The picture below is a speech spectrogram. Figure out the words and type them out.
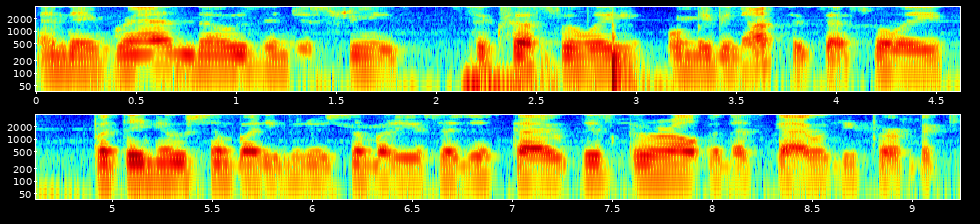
and they ran those industries successfully or maybe not successfully but they know somebody who knew somebody who said this guy this girl or this guy would be perfect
